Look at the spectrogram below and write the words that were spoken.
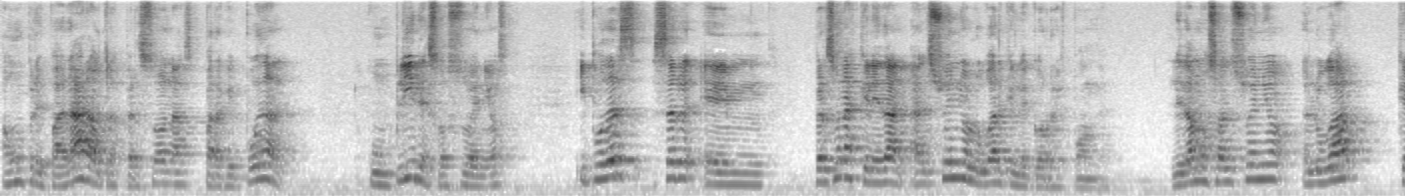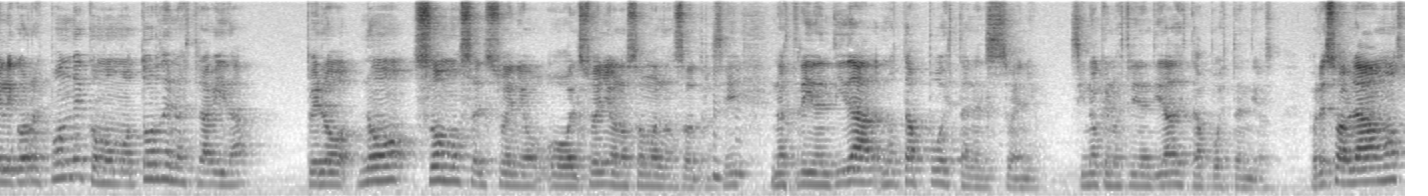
aún preparar a otras personas para que puedan cumplir esos sueños y poder ser em, personas que le dan al sueño el lugar que le corresponde. Le damos al sueño el lugar que le corresponde como motor de nuestra vida, pero no somos el sueño o el sueño no somos nosotros. ¿sí? Nuestra identidad no está puesta en el sueño, sino que nuestra identidad está puesta en Dios. Por eso hablábamos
